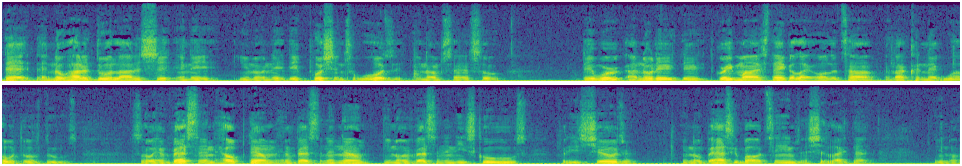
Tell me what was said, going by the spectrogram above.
that that know how to do a lot of shit, and they you know, and they they pushing towards it. You know what I'm saying? So they work. I know they they great minds think alike all the time, and I connect well with those dudes. So investing, help them, investing in them. You know, investing in these schools for these children. You know, basketball teams and shit like that. You know,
